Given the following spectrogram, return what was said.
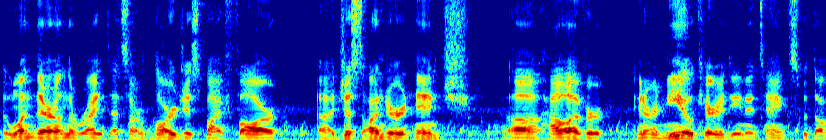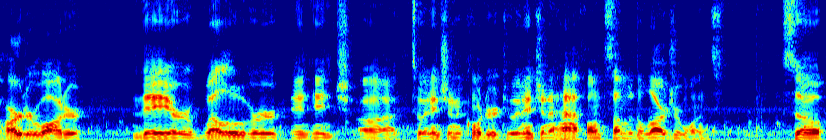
The one there on the right, that's our largest by far, uh, just under an inch. Uh, however, in our Neocaridina tanks with the harder water, they are well over an inch uh, to an inch and a quarter to an inch and a half on some of the larger ones. So,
